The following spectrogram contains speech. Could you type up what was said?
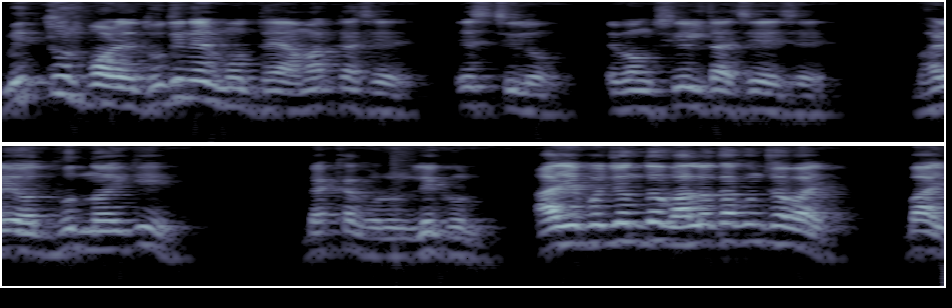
মৃত্যুর পরে দুদিনের মধ্যে আমার কাছে এসছিল এবং শিলটা চেয়েছে। ভারী অদ্ভুত নয় কি? ব্যাখ্যা করুন, লিখুন। আজ এ পর্যন্ত ভালো থাকুন সবাই। বাই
